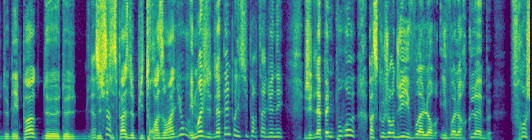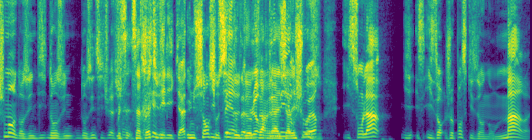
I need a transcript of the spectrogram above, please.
de, l'époque, de, de, de ce qui se passe depuis trois ans à Lyon. Et moi, j'ai de la peine pour les supporters lyonnais. J'ai de la peine pour eux. Parce qu'aujourd'hui, ils voient leur, ils voient leur club, franchement, dans une, dans une, dans une situation Mais ça- ça peut très être une- délicate. Une chance Ils aussi de, faire réagir les choses. joueurs. Ils sont là. Ils, ils ont, je pense qu'ils en ont marre.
